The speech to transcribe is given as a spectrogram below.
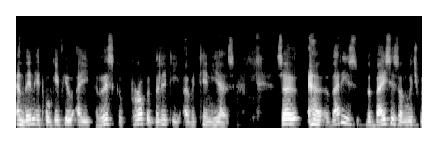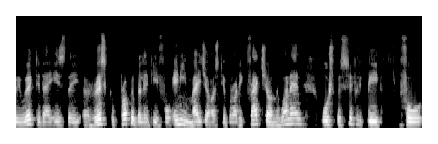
and then it will give you a risk probability over 10 years. So that is the basis on which we work today is the uh, risk probability for any major osteoporotic fracture on the one hand, or specifically for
